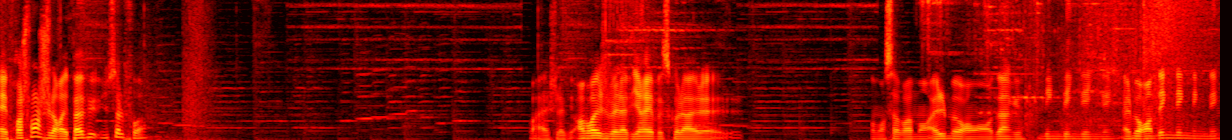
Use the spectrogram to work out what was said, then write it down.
Et franchement je l'aurais pas vu une seule fois. Ouais, je la En vrai, je vais la virer parce que là, elle... comment ça vraiment Elle me rend dingue. Ding, ding, ding, ding. Elle me rend ding, ding, ding, ding.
